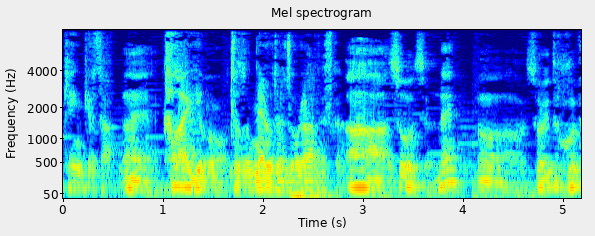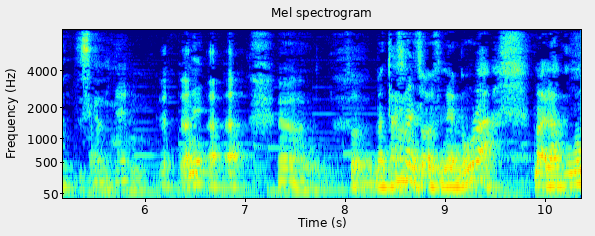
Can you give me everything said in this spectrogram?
謙虚さ。ええ、可愛げもちょっと寝るとるところですか？ああ、そうですよね。うん、そういうところですよね。ね。うんそうまあ確かにそうですね。僕ら、まあ落語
